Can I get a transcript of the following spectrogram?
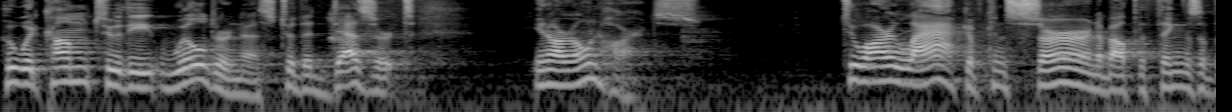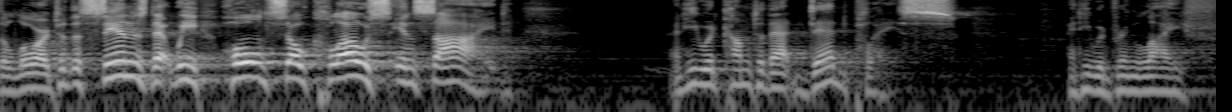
who would come to the wilderness, to the desert in our own hearts, to our lack of concern about the things of the Lord, to the sins that we hold so close inside. And He would come to that dead place and He would bring life,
